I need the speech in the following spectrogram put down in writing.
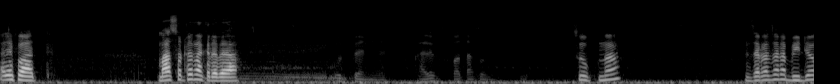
আরে পাত। মাছ ওঠে না করে বেয়া না চুপ না? যারা যারা ভিডিও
